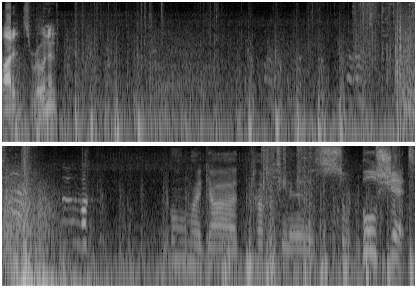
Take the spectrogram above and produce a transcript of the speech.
spotted. It's ruining. Oh my god, concertina is so bullshit.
